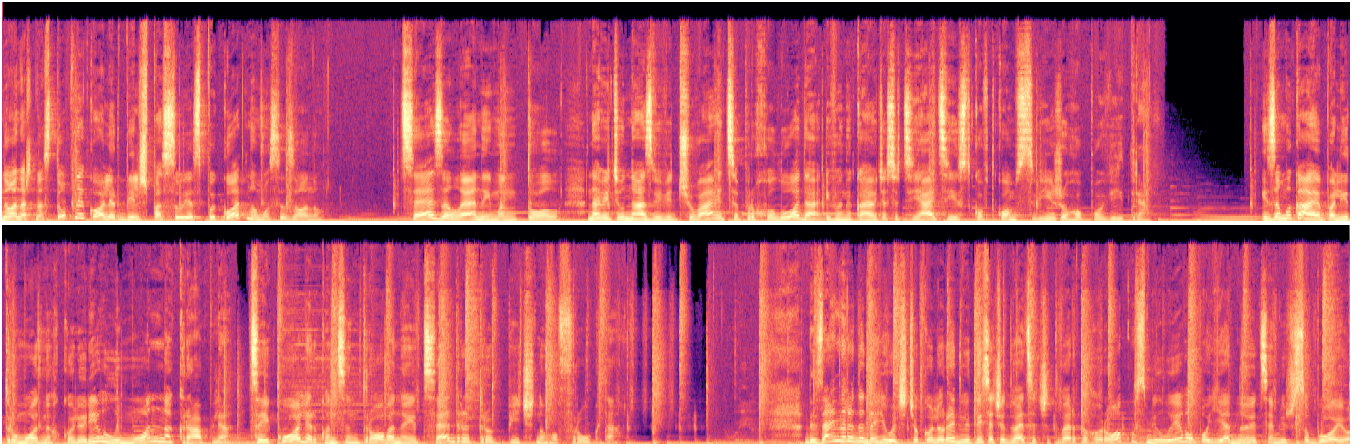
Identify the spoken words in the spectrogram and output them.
Ну а наш наступний колір більш пасує спекотному сезону. Це зелений ментол. Навіть у назві відчувається прохолода і виникають асоціації з ковтком свіжого повітря. І замикає палітру модних кольорів лимонна крапля. Цей колір концентрованої цедри тропічного фрукта. Дизайнери додають, що кольори 2024 року сміливо поєднуються між собою,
